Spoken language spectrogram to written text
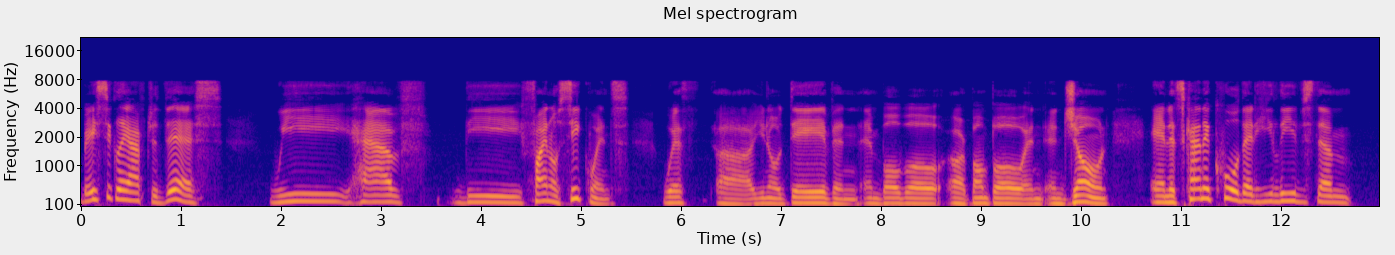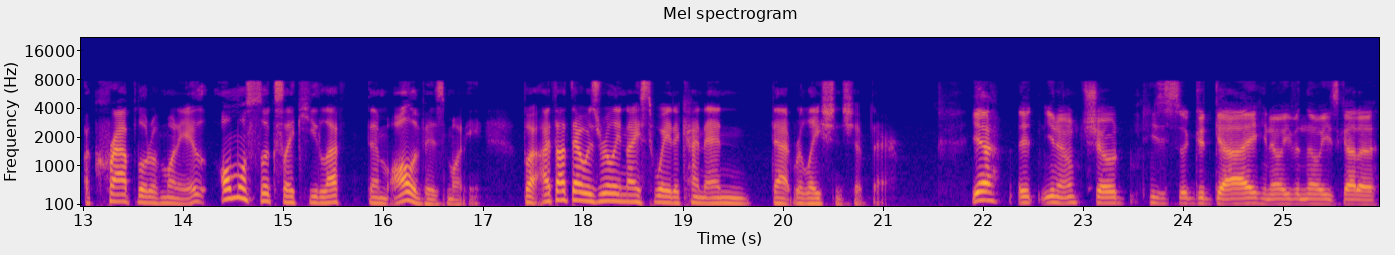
basically after this, we have the final sequence with uh, you know Dave and and Bobo or Bumpo and and Joan, and it's kind of cool that he leaves them a crap load of money. It almost looks like he left them all of his money, but I thought that was really nice way to kind of end that relationship there. Yeah, it you know showed he's a good guy. You know, even though he's got to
